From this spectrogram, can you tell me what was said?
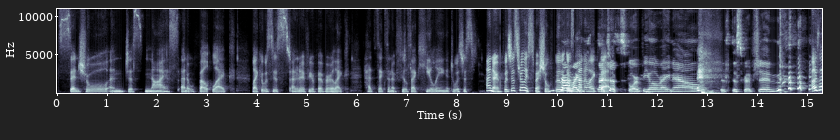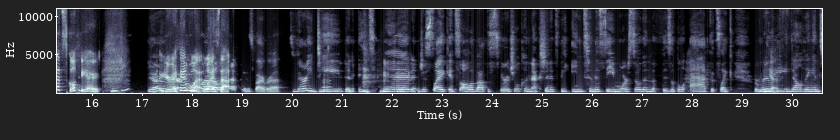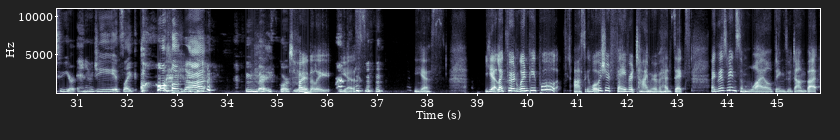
sensual and just nice. And it felt like, like it was just, I don't know if you've ever like had sex and it feels like healing. It was just, I know, it was just really special. It, it was kind of like such that. a Scorpio right now. this description. oh, is that Scorpio? Mm-hmm. Yeah. You reckon? What why is that? that means, Barbara. It's very deep and intimate and just like it's all about the spiritual connection. It's the intimacy more so than the physical act. It's like really yes. delving into your energy. It's like all of that. very Scorpio. Totally. Yes. yes. Yeah. Like for when people ask, what was your favorite time you ever had sex? Like there's been some wild things we've done, but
